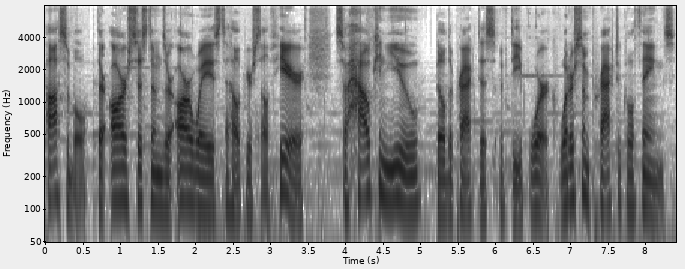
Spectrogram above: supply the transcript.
possible. There are systems, there are ways to help yourself here. So, how can you build a practice of deep work? What are some practical things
